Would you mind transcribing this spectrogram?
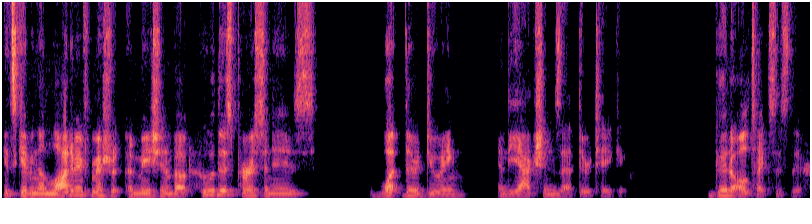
It's giving a lot of information about who this person is, what they're doing, and the actions that they're taking. Good alt text is there.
